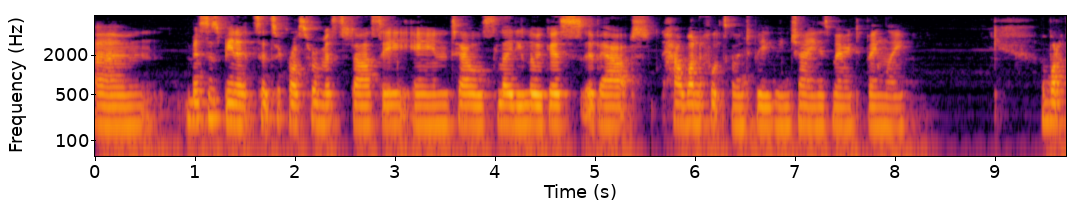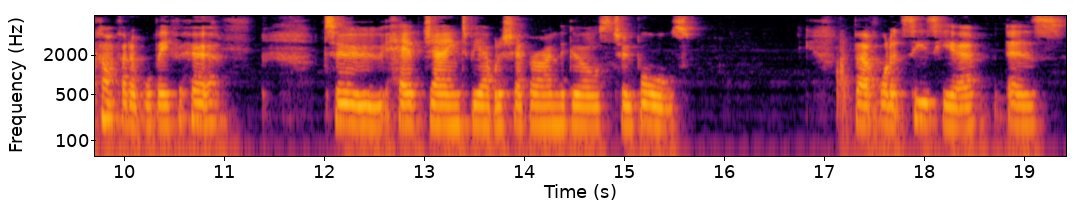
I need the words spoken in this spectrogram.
Um, Mrs. Bennet sits across from Mr. Darcy and tells Lady Lucas about how wonderful it's going to be when Jane is married to Bingley, and what a comfort it will be for her to have Jane to be able to chaperone the girls to balls. But what it says here is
